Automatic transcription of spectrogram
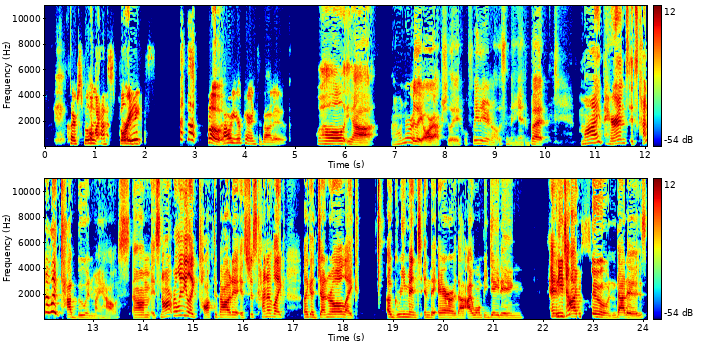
Claire, spill Oh, the I spill the story? Oh, How are your parents about it? Well, yeah. I wonder where they are actually. Hopefully they're not listening in. But my parents, it's kind of like taboo in my house. Um, it's not really like talked about it. It's just kind of like like a general like agreement in the air that I won't be dating anytime soon. That is.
